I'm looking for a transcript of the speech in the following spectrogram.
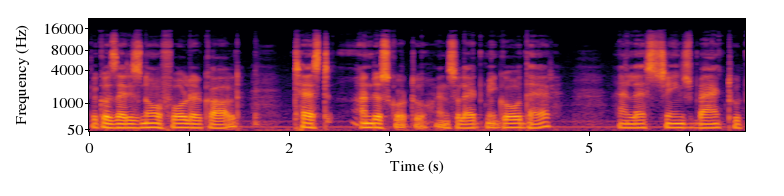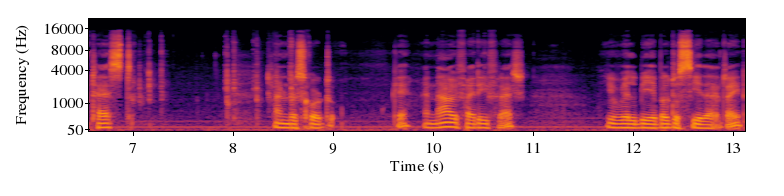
Because there is no folder called test underscore 2 and so let me go there and let's change back to test underscore 2 okay? And now if I refresh you will be able to see that right?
